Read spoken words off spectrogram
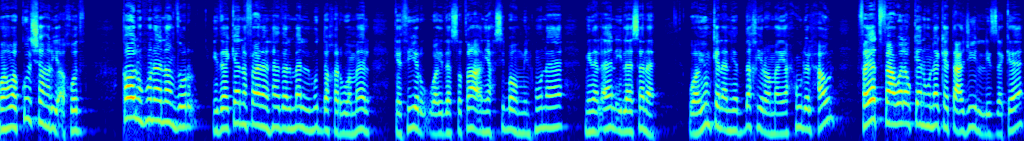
وهو كل شهر يأخذ؟ قالوا هنا ننظر إذا كان فعلا هذا المال المدخر هو مال كثير وإذا استطاع أن يحسبه من هنا من الآن إلى سنة ويمكن أن يدخر ما يحول الحول فيدفع ولو كان هناك تعجيل للزكاة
